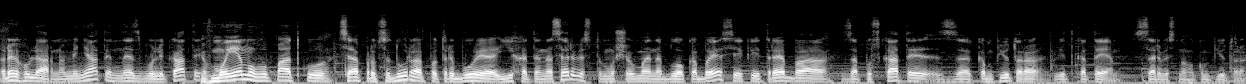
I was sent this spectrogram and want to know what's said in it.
регулярно міняти, не зволікати. В моєму випадку ця процедура потребує їхати на сервіс, тому що в мене блок АБС, який треба запускати з комп'ютера від КТМ, з сервісного комп'ютера.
